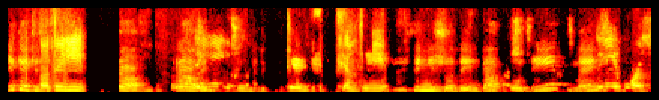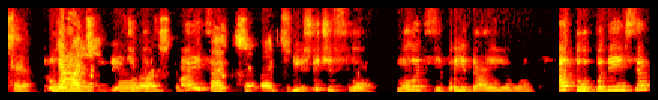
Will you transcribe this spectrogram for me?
Яке число? Три. Так, правильно. Три. Більше, ніж один, так? Один менше. Три на більше число. Молодці, поїдає його. А тут подивимося,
